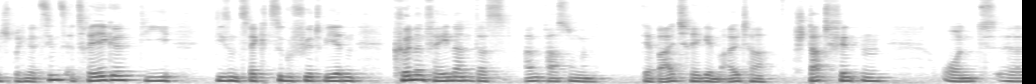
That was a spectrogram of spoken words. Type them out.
entsprechende Zinserträge, die diesem Zweck zugeführt werden, können verhindern, dass Anpassungen der Beiträge im Alter stattfinden. Und, äh,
